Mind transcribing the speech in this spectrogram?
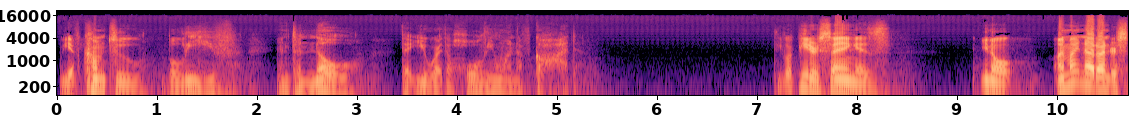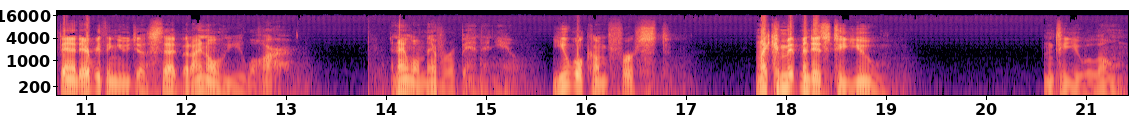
We have come to believe and to know that you are the Holy One of God. See, what Peter's saying is, you know, I might not understand everything you just said, but I know who you are and I will never abandon you. You will come first. My commitment is to you and to you alone.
